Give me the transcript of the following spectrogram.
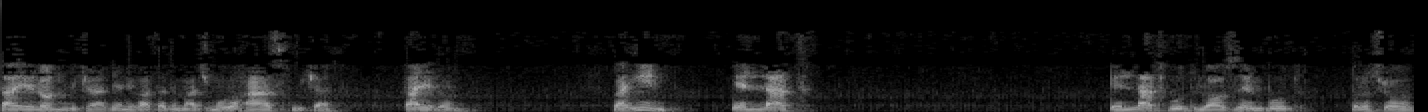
فعلون می‌کرد. یعنی وسط مجموع رو حذف می‌کرد. فعلون و این علت علت بود لازم بود. درست شد؟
